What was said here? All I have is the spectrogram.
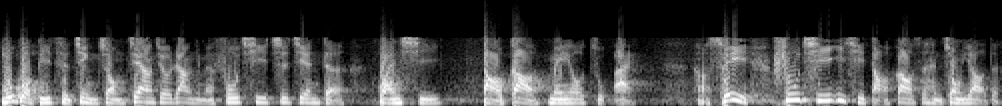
如果彼此敬重，这样就让你们夫妻之间的关系祷告没有阻碍。好，所以夫妻一起祷告是很重要的。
